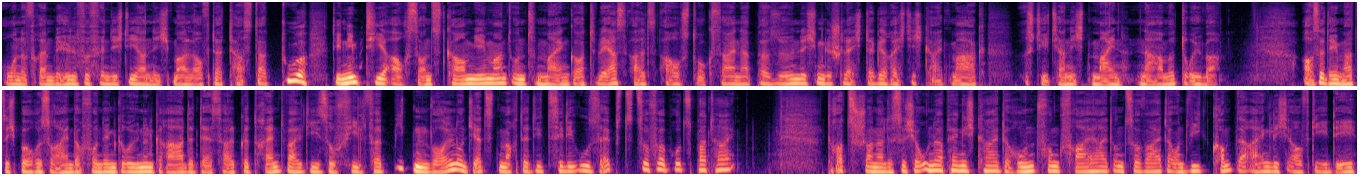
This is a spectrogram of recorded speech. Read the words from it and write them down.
Ohne fremde Hilfe finde ich die ja nicht mal auf der Tastatur. Die nimmt hier auch sonst kaum jemand und mein Gott, wer es als Ausdruck seiner persönlichen Geschlechtergerechtigkeit mag, es steht ja nicht mein Name drüber. Außerdem hat sich Boris Rhein doch von den Grünen gerade deshalb getrennt, weil die so viel verbieten wollen und jetzt macht er die CDU selbst zur Verbotspartei? Trotz journalistischer Unabhängigkeit, Rundfunkfreiheit und so weiter. Und wie kommt er eigentlich auf die Idee,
